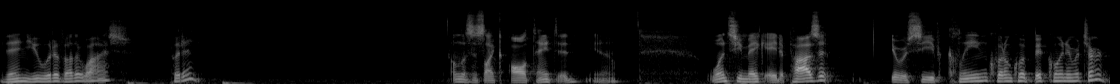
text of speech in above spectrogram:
than you would have otherwise put in. Unless it's like all tainted, you know. Once you make a deposit, you'll receive clean quote unquote Bitcoin in return.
